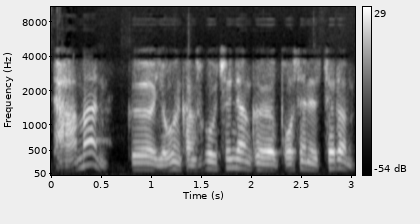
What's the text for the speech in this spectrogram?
다만 그 요번 강서구청장 그 보선에서처럼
